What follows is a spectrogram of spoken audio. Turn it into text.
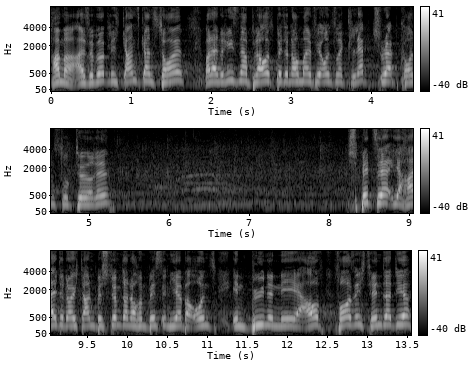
Hammer, also wirklich ganz, ganz toll. Weil ein Riesenapplaus bitte nochmal für unsere Claptrap-Konstrukteure. Spitze, ihr haltet euch dann bestimmt auch noch ein bisschen hier bei uns in Bühnennähe auf. Vorsicht, hinter dir,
